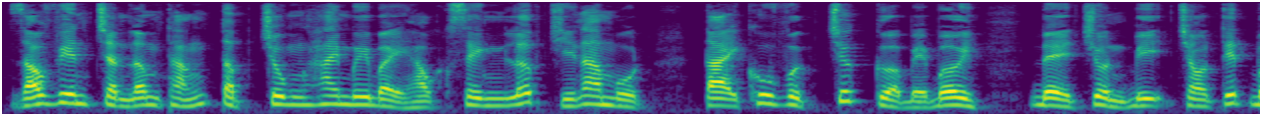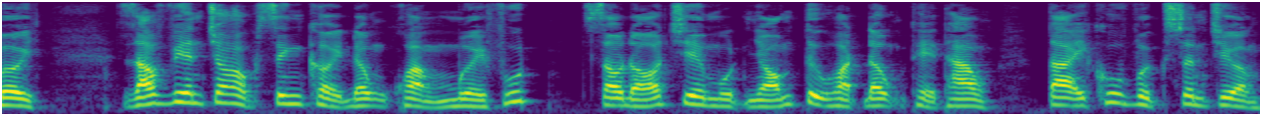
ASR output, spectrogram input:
giáo viên Trần Lâm Thắng tập trung 27 học sinh lớp 9A1 tại khu vực trước cửa bể bơi để chuẩn bị cho tiết bơi. Giáo viên cho học sinh khởi động khoảng 10 phút, sau đó chia một nhóm tự hoạt động thể thao tại khu vực sân trường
